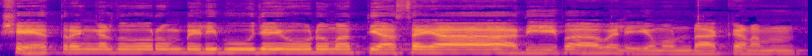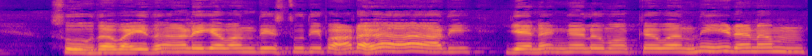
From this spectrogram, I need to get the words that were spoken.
ക്ഷേത്രങ്ങൾ തോറും ബലിപൂജയോടും അത്യാസയാ ദീപാവലിയും ഉണ്ടാക്കണം സൂതവൈതാളിക വന്ദിസ്തുതി പാടകാതി ജനങ്ങളുമൊക്കെ വന്നിടണം.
